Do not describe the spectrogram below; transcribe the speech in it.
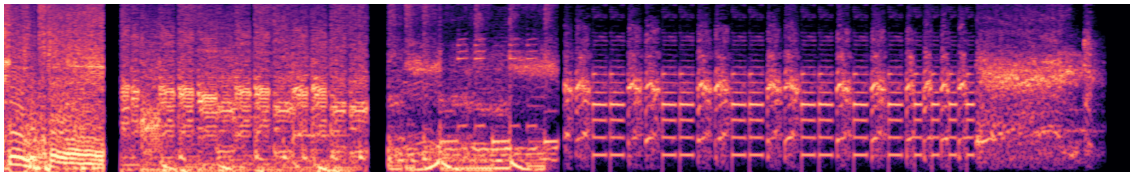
Peaky.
